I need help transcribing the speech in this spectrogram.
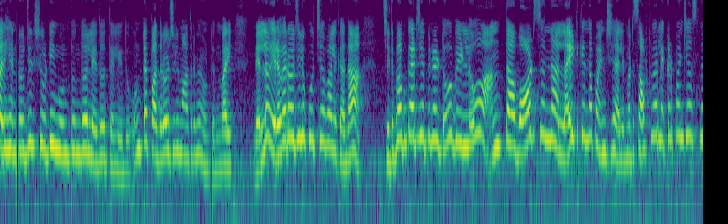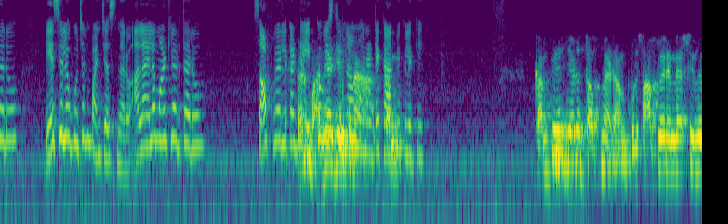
పదిహేను రోజులు షూటింగ్ ఉంటుందో లేదో తెలియదు ఉంటే పది రోజులు మాత్రమే ఉంటుంది. మరి నెలలో ఇరవై రోజులు కూర్చోవాలి కదా? చిటిబాబు గారు చెప్పినట్టు వీళ్ళు అంత వార్డ్స్ ఉన్న లైట్ కింద పనిచేయాలి మరి సాఫ్ట్వేర్లు ఎక్కడ పనిచేస్తున్నారు ఏసీలో కూర్చొని పనిచేస్తున్నారు అలా ఎలా మాట్లాడతారు? సాఫ్ట్వేర్ల కంటే ఎక్కువ ఇస్తున్నాము అంటే కార్మికులకి. కంపేర్ చేయడం తప్పు మేడం. ఇప్పుడు సాఫ్ట్వేర్ ఇండస్ట్రీలో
